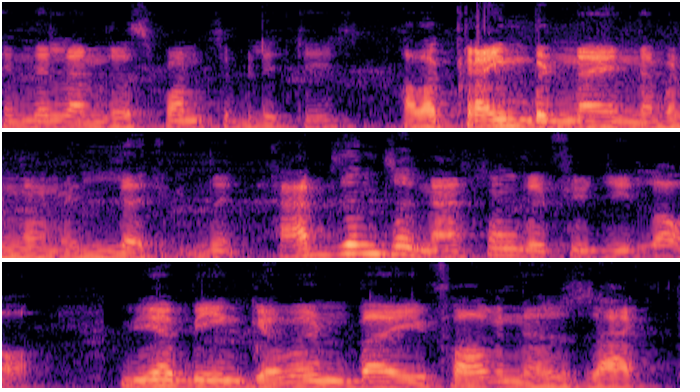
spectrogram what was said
என்னெல்லாம் ரெஸ்பான்சிபிலிட்டிஸ் அவள் க்ரைம் பண்ணால் என்ன பண்ணணும் எல்லாம் இருக்குது இந்த options of national refugee law we are being govern by foreigners act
